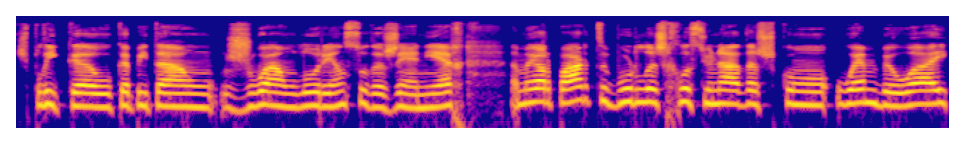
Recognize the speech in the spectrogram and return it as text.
explica o capitão João Lourenço, da GNR. A maior parte, burlas relacionadas com o MBWay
